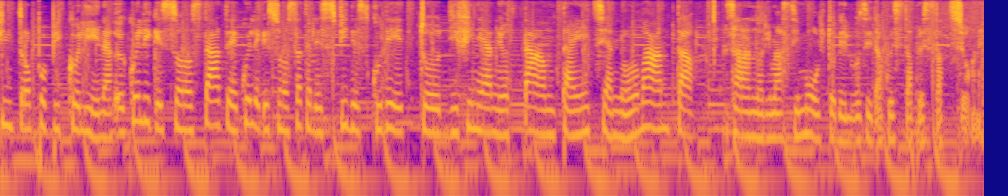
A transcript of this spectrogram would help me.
fin troppo piccolina. Eh, quelli che sono state, quelle che sono state le sfide scudetto di fine anni 80, inizi anni 90 saranno rimasti molto delusi da questa prestazione.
